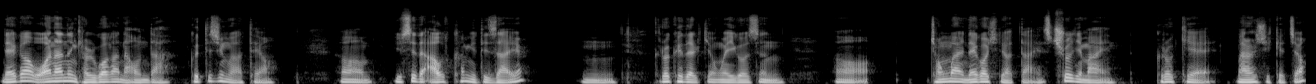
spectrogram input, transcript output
내가 원하는 결과가 나온다. 그 뜻인 것 같아요. 어, you see the outcome you desire? 음, 그렇게 될 경우에 이것은 어, 정말 내 것이 되었다. It's truly mine. 그렇게 말할 수 있겠죠.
